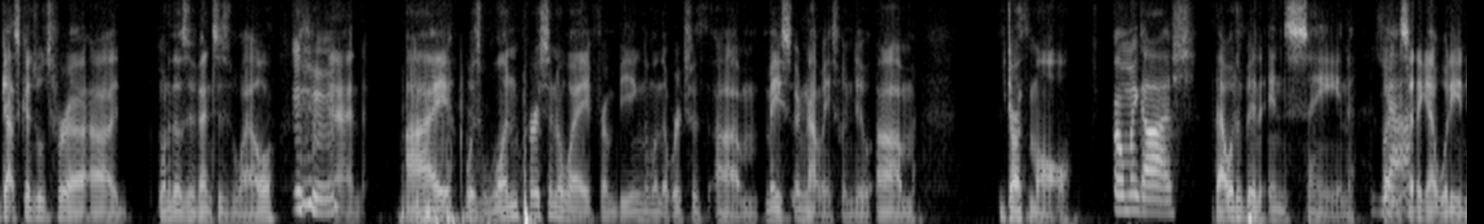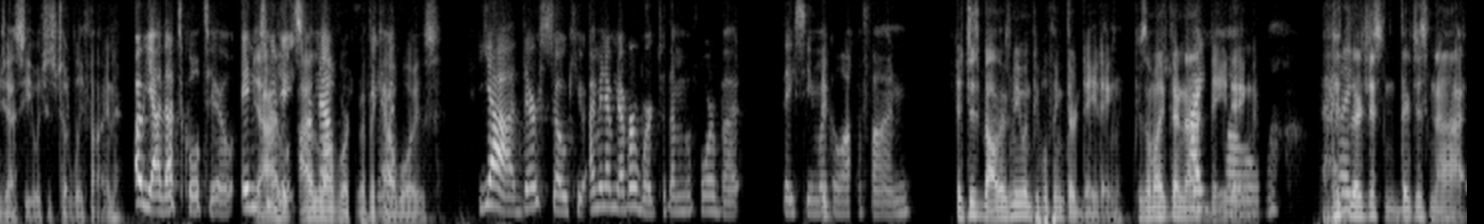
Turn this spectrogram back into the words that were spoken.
got scheduled for a, uh one of those events as well, hmm and I was one person away from being the one that works with um Mace or not Mace Windu, um Darth Maul. Oh my gosh. That would have been insane. But Yeah. instead, I got Woody and Jesse, which is totally fine. Oh yeah, that's cool too. In yeah, two I, days I from now, love working with the Cowboys. Yeah, they're so cute. I mean, I've never worked with them before, but they seem like a lot of fun. It just bothers me when people think they're dating because I'm like, they're I not dating. know. they're just they're just not.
